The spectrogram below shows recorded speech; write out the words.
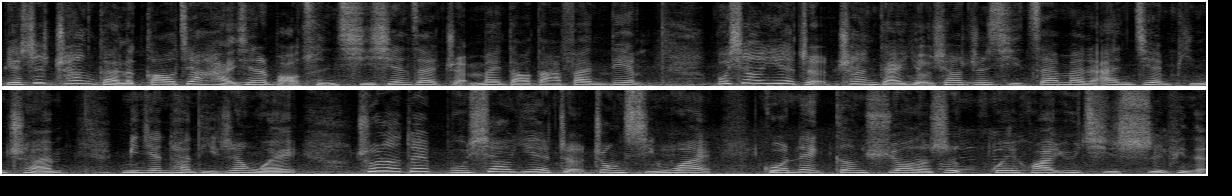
也是篡改了高价海鲜的保存期限，再转卖到大饭店。不孝业者篡改有效日期再卖的案件频传。民间团体认为，除了对不孝业者重刑外，国内更需要的是规划预期食品的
